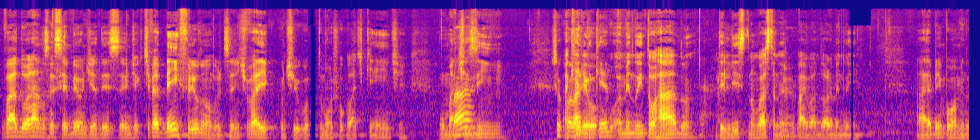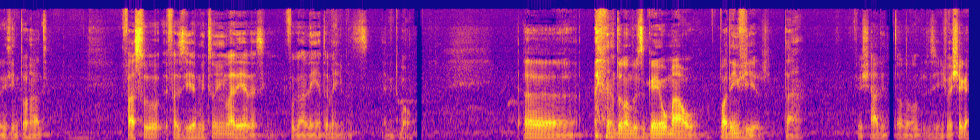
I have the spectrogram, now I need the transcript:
vai adorar nos receber um dia desses aí. Um dia que tiver bem frio, dona Lourdes, a gente vai ir contigo tomar um chocolate quente, um matezinho. Chocolate aquele quente. O, o amendoim torrado. Ah. Delícia, não gosta, né? É. Vai, eu adoro amendoim. Ah, é bem bom amendoimzinho torrado. Faço, fazia muito em lareira, assim, fogão a lenha também, mas é muito bom. Uh, a Dona Luz ganhou mal, podem vir, tá? Fechado então, Dona Luz, a gente vai chegar.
